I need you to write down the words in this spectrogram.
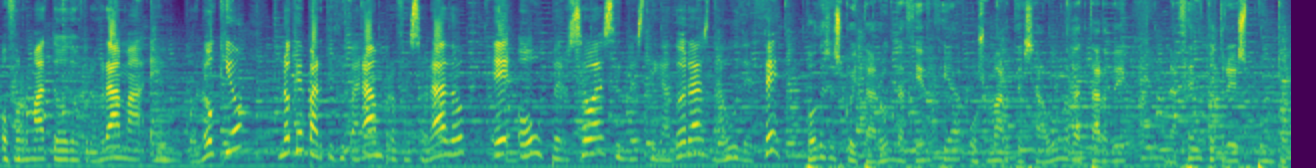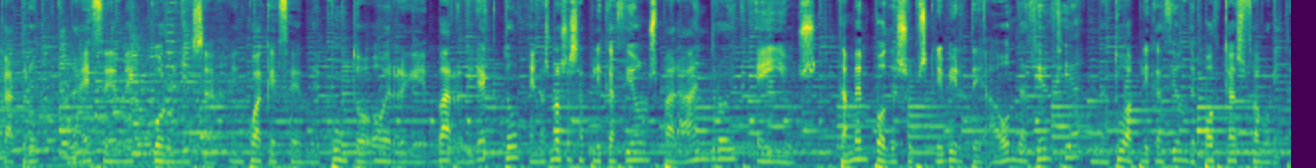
O formato do programa é un coloquio no que participarán profesorado e ou persoas investigadoras da UDC. Podes escoitar Onda Ciencia os martes a 1 da tarde na 103.4 da FM Coruñesa en cuacfm.org barra directo e nas nosas aplicacións para Android e iOS. Tamén podes subscribirte a Onda Ciencia na túa aplicación de podcast favorita.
